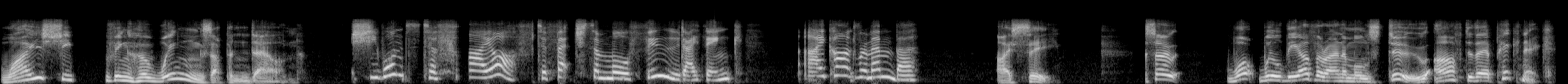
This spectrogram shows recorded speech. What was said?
Why is she moving her wings up and down? She wants to fly off to fetch some more food, I think. I can't remember. I see. So, what will the other animals do after their picnic?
